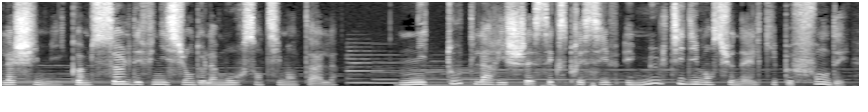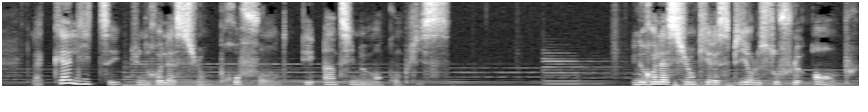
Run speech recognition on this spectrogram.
La chimie, comme seule définition de l'amour sentimental, nie toute la richesse expressive et multidimensionnelle qui peut fonder la qualité d'une relation profonde et intimement complice. Une relation qui respire le souffle ample,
